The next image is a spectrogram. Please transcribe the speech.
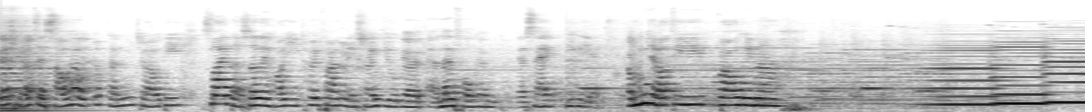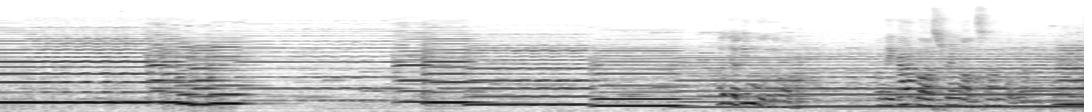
咧，除咗隻手喺度篤緊，仲有啲 sliders 你可以推翻你想要嘅誒 level 嘅唔同嘅聲呢啲嘢。咁有啲 violin 啦。好似有啲悶喎，我哋加個 string ensemble 啦。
